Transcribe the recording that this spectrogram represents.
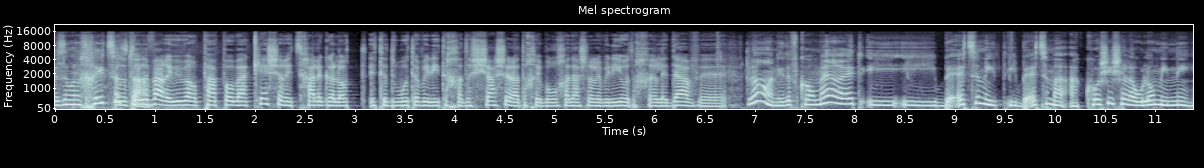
וזה מלחיץ אז אותה. אז אותו דבר, אם היא מרפה פה מהקשר, היא צריכה לגלות את הדמות המינית החדשה שלה, את החיבור החדש שלה למיניות אחרי לידה, ו... לא, אני דווקא אומרת, היא, היא, בעצם, היא, היא בעצם, הקושי שלה הוא לא מיני.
